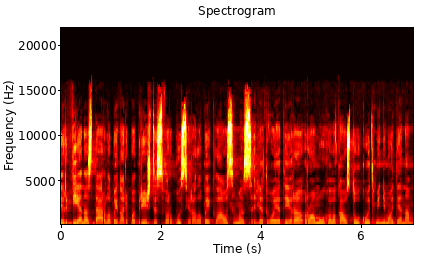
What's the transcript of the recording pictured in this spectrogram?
Ir vienas dar labai noriu pabrėžti, svarbus yra labai klausimas Lietuvoje, tai yra Romų holokausto aukų atminimo diena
